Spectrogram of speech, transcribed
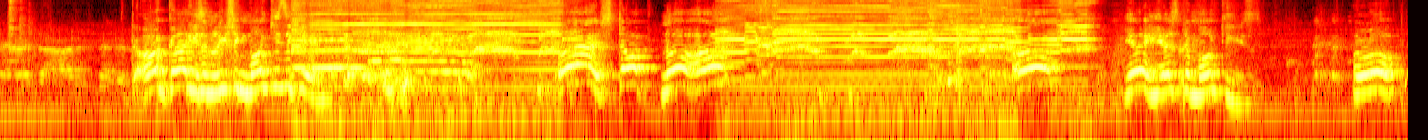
and uh, send. Oh god, he's unleashing monkeys again! ah, stop! No! Ah! Ah! Yeah, he has the monkeys. Hello? Ah!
